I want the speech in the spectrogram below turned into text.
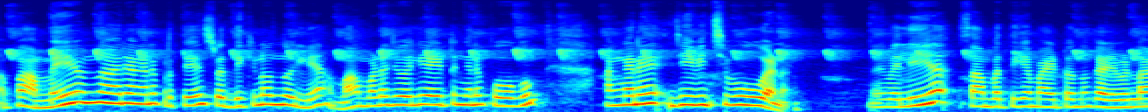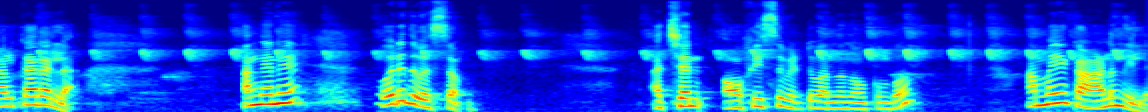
അപ്പോൾ അമ്മയെ ഒന്നും ആരും അങ്ങനെ പ്രത്യേകം ശ്രദ്ധിക്കണമൊന്നുമില്ല. അമ്മ അമ്മയുടെ ജോലിയായിട്ട് ഇങ്ങനെ പോകും അങ്ങനെ ജീവിച്ചു പോവുകയാണ്. വലിയ സാമ്പത്തികമായിട്ടൊന്നും കഴിവുള്ള ആൾക്കാരല്ല. അങ്ങനെ ഒരു ദിവസം അച്ഛൻ ഓഫീസ് വിട്ട് വന്ന് നോക്കുമ്പോൾ അമ്മയെ കാണുന്നില്ല.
